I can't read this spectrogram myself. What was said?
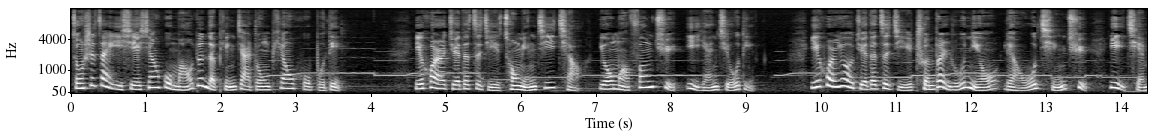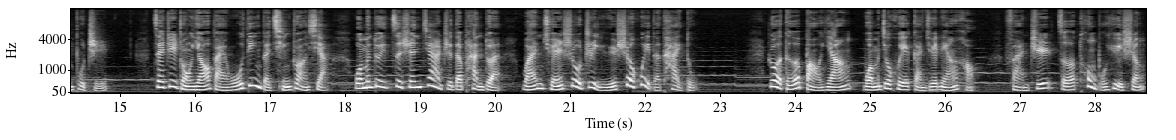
总是在一些相互矛盾的评价中飘忽不定。一会儿觉得自己聪明机巧、幽默风趣、一言九鼎。一会儿又觉得自己蠢笨如牛，了无情趣，一钱不值。在这种摇摆无定的情状下，我们对自身价值的判断完全受制于社会的态度。若得保阳，我们就会感觉良好；反之，则痛不欲生，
